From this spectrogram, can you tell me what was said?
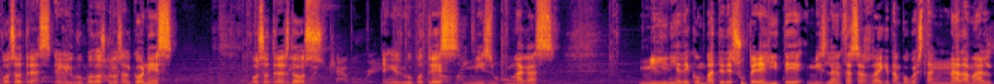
Vosotras en el grupo 2 con los halcones. Vosotras dos en el grupo 3, mis magas, mi línea de combate de superélite, mis lanzas Asrai que tampoco están nada mal,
